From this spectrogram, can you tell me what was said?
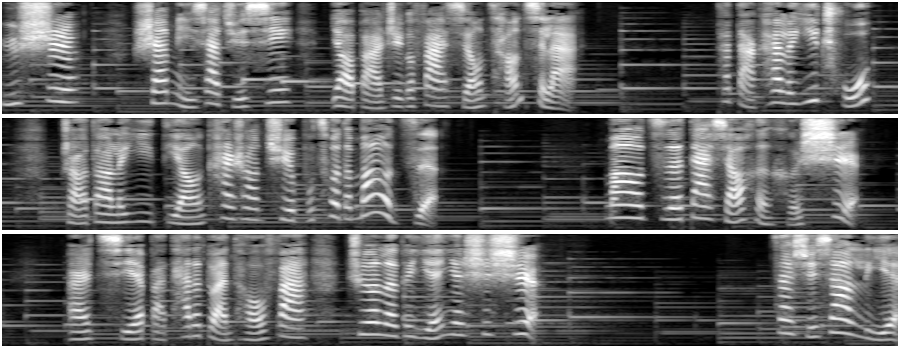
于是，山米下决心要把这个发型藏起来。他打开了衣橱，找到了一顶看上去不错的帽子。帽子大小很合适，而且把他的短头发遮了个严严实实。在学校里，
